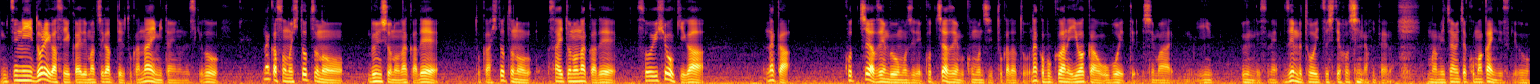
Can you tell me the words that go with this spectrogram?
別にどれが正解で間違ってるとかないみたいなんですけどなんかその一つの文章の中でとか一つのサイトの中でそういう表記がなんかこっちは全部大文字でこっちは全部小文字とかだとなんか僕はね違和感を覚えてしまうんですね。全部統一してほしいなみたいな。まあめちゃめちゃ細かいんですけど。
